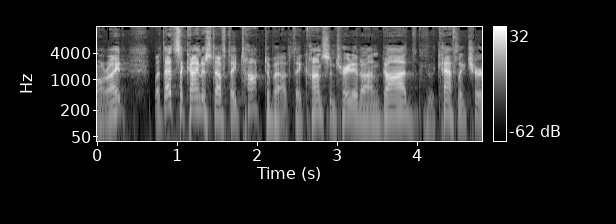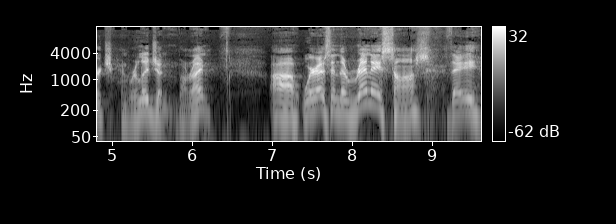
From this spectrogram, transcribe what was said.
all right? But that's the kind of stuff they talked about. They concentrated on God, the Catholic Church, and religion, all right? Uh, whereas in the Renaissance, they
